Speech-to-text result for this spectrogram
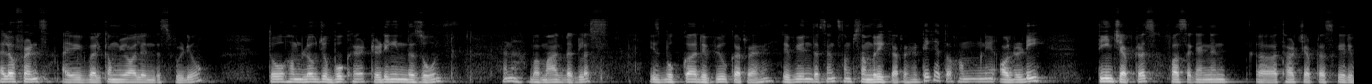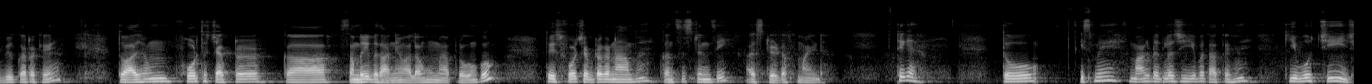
Hello friends I welcome you all in this video तो हम लोग जो बुक है ट्रेडिंग इन द जोन है ना ब मार्क डगलस इस बुक का रिव्यू कर रहे हैं। रिव्यू इन द सेंस हम समरी कर रहे हैं, ठीक है? तो हमने ऑलरेडी तीन chapters first second and third chapters के रिव्यू कर रखे हैं। तो आज हम फोर्थ चैप्टर का समरी बताने वाला हूँ मैं आप लोगों को। तो इस फोर्थ चैप्टर का नाम है consistency a state of mind ठीक है? तो इसमें मार्क डगलस जी ये बताते हैं कि वो चीज़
